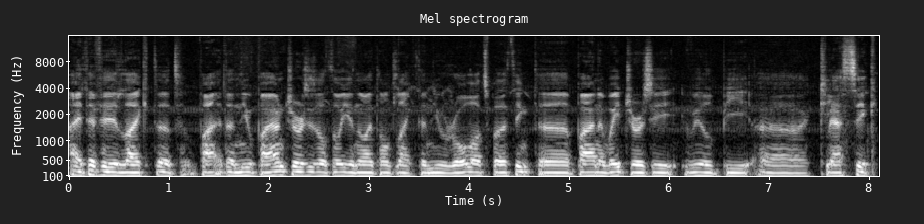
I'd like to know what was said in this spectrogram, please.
I definitely like that by the new Bayern jerseys. Although you know I don't like the new rollouts, but I think the Bayern away jersey will be a classic.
